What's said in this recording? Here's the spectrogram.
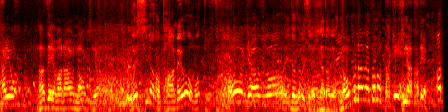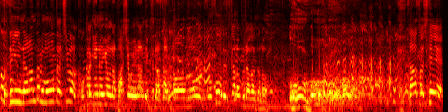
さよなぜ笑うのじゃ主らのためを思って言ってる。そうじゃぞいたぞ別に日向でやって信長殿だけ日向であと全員並んどる者たちは木陰のような場所を選んでくださると思うぞ。そうですか信長殿。さあそして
